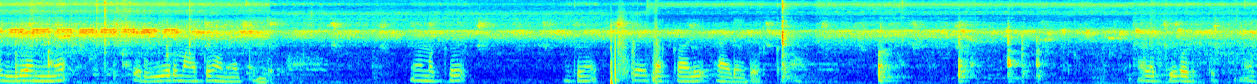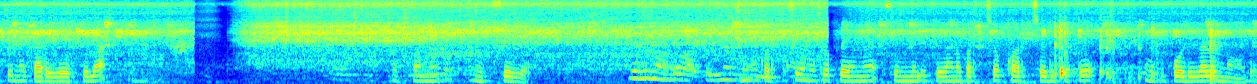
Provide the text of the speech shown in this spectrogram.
ഉള്ളി ഒന്ന് ചെറിയൊരു മാറ്റം വന്നിട്ടുണ്ട്. നമുക്ക് തക്കാളി ആഡ് ചെയ്ത് കൊടുക്കാം. ഇളക്കി കൊടുത്ത്. പിന്നെ കറിവേപ്പില. ഒക്കെ മിക്സ് ചെയ്യാം. കുറച്ച് നമുക്ക് ഫ്ലെയിം സിമ്മിലിട്ട് വേണം. കുറച്ച് കുറച്ചെടുത്തിട്ട് നമുക്ക് പൊടികളൊന്നും ആഡ്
